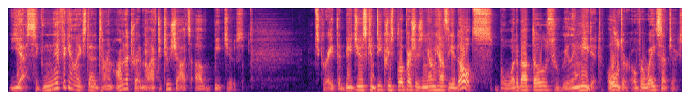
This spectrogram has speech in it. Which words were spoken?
Yes, significantly extended time on the treadmill after two shots of beet juice. It's great that beet juice can decrease blood pressures in young, healthy adults, but what about those who really need it, older, overweight subjects?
